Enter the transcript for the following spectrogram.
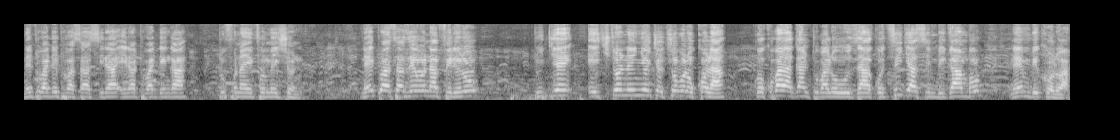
ne tubadde tubasaasira era tubadde nga tufuna information. Naye twasazeewo naffe leero tujje ekitono ennyo kye tusobola okukola kwe kubalaga nti tubalowoozaako si jasi mu bigambo naye mu bikolwa.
